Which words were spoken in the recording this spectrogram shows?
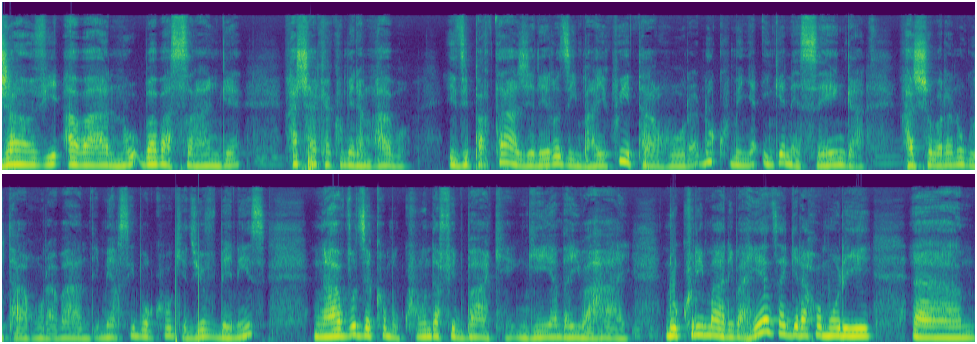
janvier abantu babasange nkashaka kumera nkabo. Izi partage rero zimbaye kwitahura no kumenya ingene nsenga nkashobora no gutahura abandi. Merci beaucoup vous bénisse. Mwavuze ko mukunda feedback ngiye ndayibahaye. Ni ukuri imana ibahezagiraho muri um,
